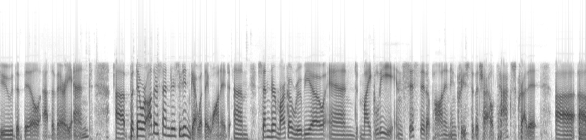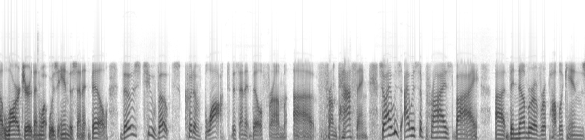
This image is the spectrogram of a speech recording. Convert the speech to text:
to the bill at the very end. Uh, but there were other senators who didn't get what they wanted. Um, Senator Marco Rubio and Mike Lee insisted upon an increase to the child tax credit uh, uh larger than what was in the Senate bill. Those two votes could have blocked the Senate bill from uh, from passing. So I was I was surprised by uh, the number of Republicans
